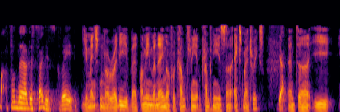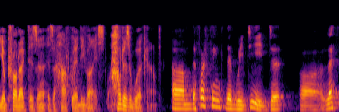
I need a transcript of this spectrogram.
But on the other side, it's great. You mentioned already that, I mean, the name of a company, company is uh, Xmetrics. Yeah. And uh, your product is a, is a hardware device. How does it work out? Um, the first thing that we did uh, let's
